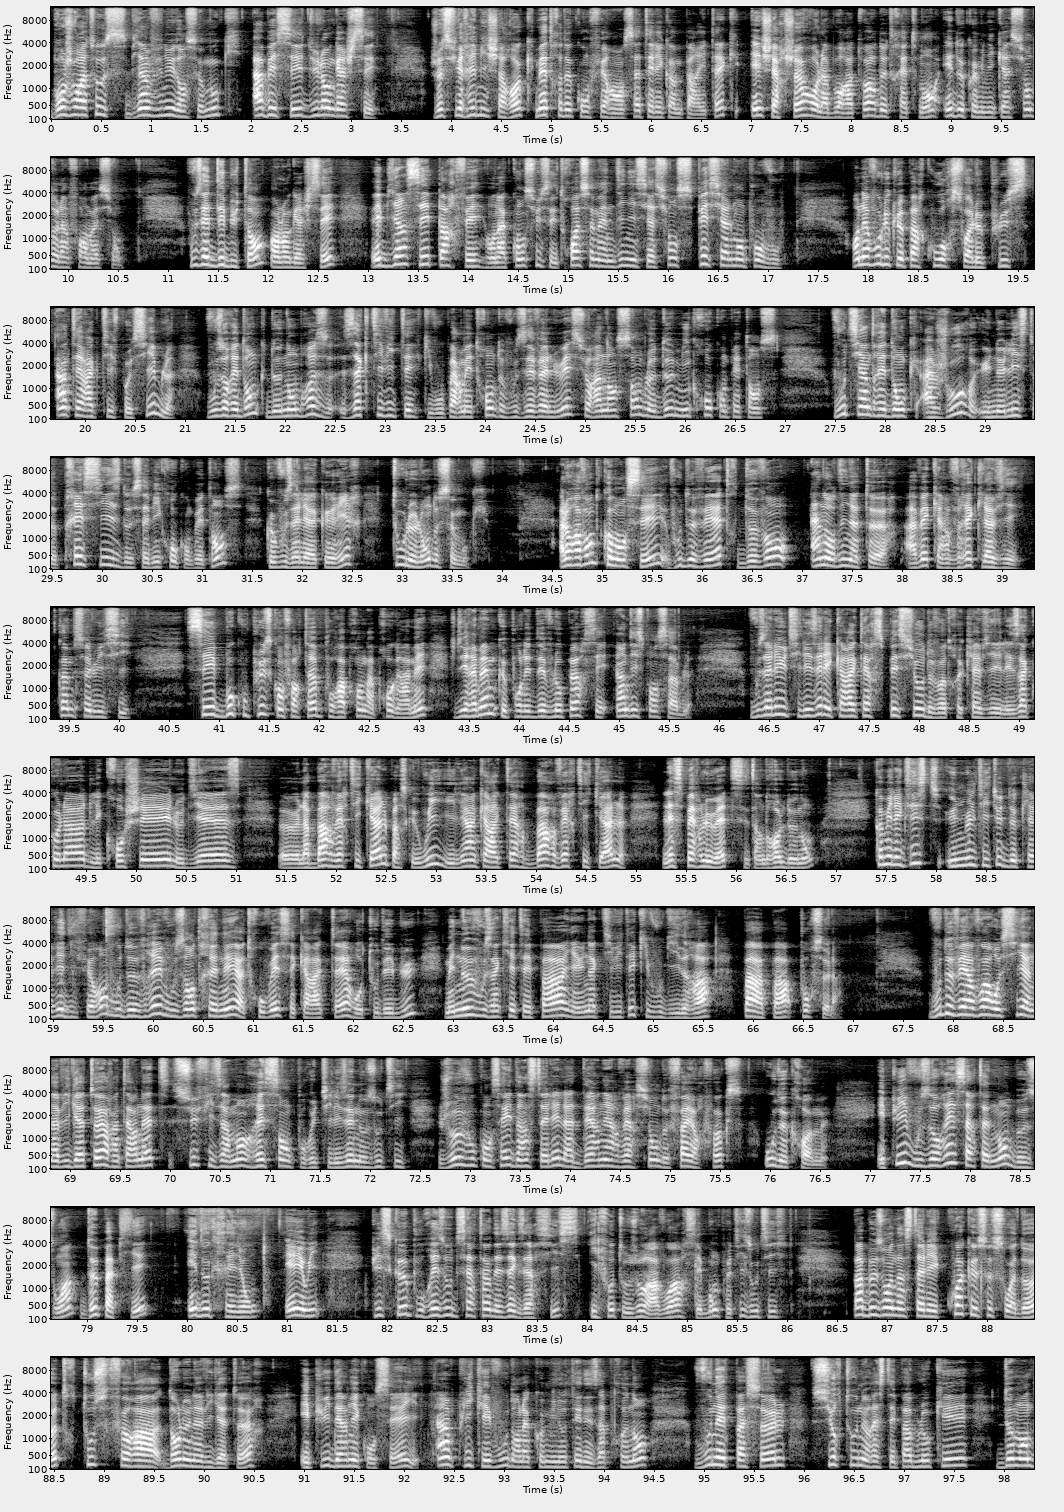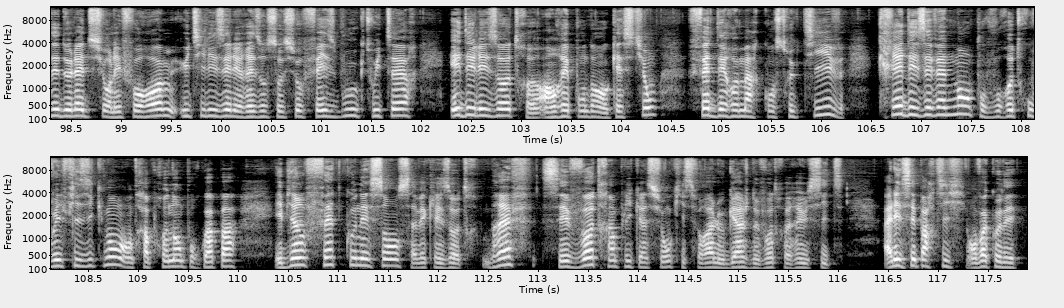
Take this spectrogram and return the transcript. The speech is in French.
Bonjour à tous, bienvenue dans ce MOOC ABC du langage C. Je suis Rémi Charoc, maître de conférence à Télécom ParisTech et chercheur au laboratoire de traitement et de communication de l'information. Vous êtes débutant en langage C Eh bien c'est parfait, on a conçu ces trois semaines d'initiation spécialement pour vous. On a voulu que le parcours soit le plus interactif possible, vous aurez donc de nombreuses activités qui vous permettront de vous évaluer sur un ensemble de micro-compétences. Vous tiendrez donc à jour une liste précise de ces micro-compétences que vous allez acquérir tout le long de ce MOOC. Alors avant de commencer, vous devez être devant un ordinateur avec un vrai clavier, comme celui-ci. C'est beaucoup plus confortable pour apprendre à programmer, je dirais même que pour les développeurs c'est indispensable. Vous allez utiliser les caractères spéciaux de votre clavier, les accolades, les crochets, le dièse, euh, la barre verticale, parce que oui, il y a un caractère barre verticale, l'esperluette, c'est un drôle de nom, comme il existe une multitude de claviers différents, vous devrez vous entraîner à trouver ces caractères au tout début, mais ne vous inquiétez pas, il y a une activité qui vous guidera pas à pas pour cela. Vous devez avoir aussi un navigateur internet suffisamment récent pour utiliser nos outils. Je vous conseille d'installer la dernière version de Firefox ou de Chrome. Et puis vous aurez certainement besoin de papier et de crayon. Et eh oui, puisque pour résoudre certains des exercices, il faut toujours avoir ces bons petits outils. Pas besoin d'installer quoi que ce soit d'autre, tout se fera dans le navigateur. Et puis, dernier conseil, impliquez-vous dans la communauté des apprenants. Vous n'êtes pas seul, surtout ne restez pas bloqué, demandez de l'aide sur les forums, utilisez les réseaux sociaux Facebook, Twitter, aidez les autres en répondant aux questions, faites des remarques constructives, créez des événements pour vous retrouver physiquement, entre apprenants pourquoi pas, eh bien faites connaissance avec les autres. Bref, c'est votre implication qui sera le gage de votre réussite. Allez, c'est parti, on va coder.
